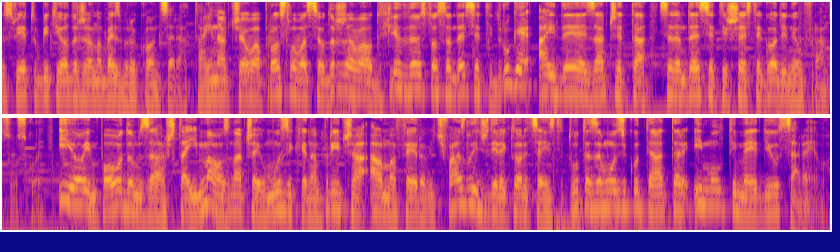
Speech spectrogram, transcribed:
u svijetu biti održano bezbroj koncerata. Inače, ova proslava se održava od 1982. a ideja je začeta 76. godine u Francuskoj. I ovim povodom za šta ima o značaju muzike nam priča Alma Ferović-Fazlić, direktorica Instituta za muziku, teatar i multimediju Sarajevo.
